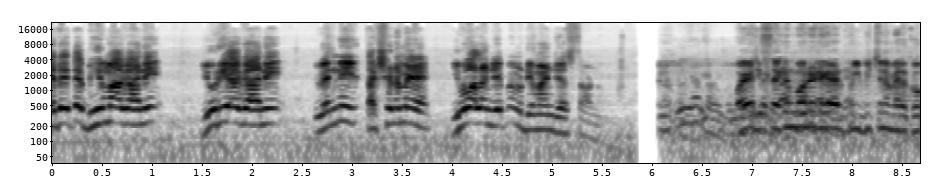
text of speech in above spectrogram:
ఏదైతే బీమా కానీ యూరియా కానీ ఇవన్నీ తక్షణమే ఇవ్వాలని చెప్పి మేము డిమాండ్ చేస్తా ఉన్నాం. వైఎస్ జగన్మోహన్ రెడ్డి గారు పిలిపించిన మేరకు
